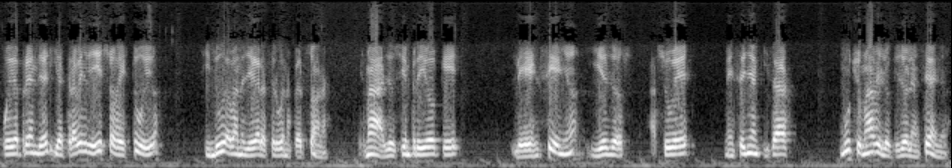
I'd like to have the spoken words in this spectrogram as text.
puede aprender y a través de esos estudios sin duda van a llegar a ser buenas personas. Es más, yo siempre digo que les enseño y ellos a su vez me enseñan quizás mucho más de lo que yo les enseño.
